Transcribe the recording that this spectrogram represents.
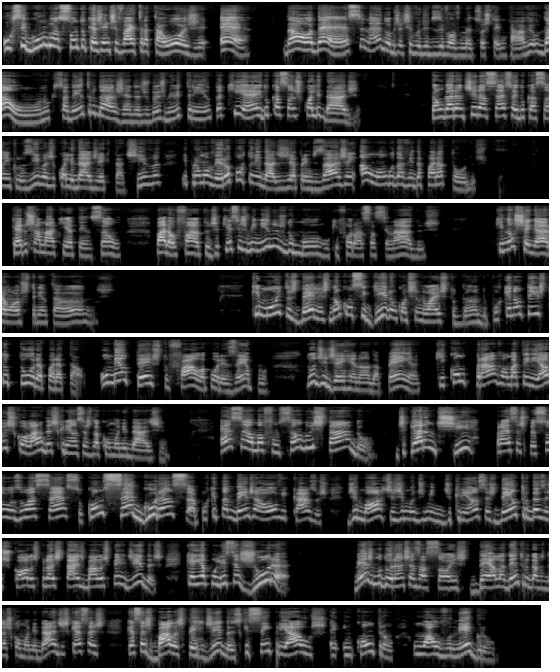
o segundo assunto que a gente vai tratar hoje é da ODS, né, do Objetivo de Desenvolvimento Sustentável da ONU, que está dentro da Agenda de 2030, que é educação de qualidade. Então, garantir acesso à educação inclusiva de qualidade e equitativa e promover oportunidades de aprendizagem ao longo da vida para todos. Quero chamar aqui a atenção para o fato de que esses meninos do morro que foram assassinados, que não chegaram aos 30 anos, que muitos deles não conseguiram continuar estudando porque não tem estrutura para tal. O meu texto fala, por exemplo, do DJ Renan da Penha, que comprava o material escolar das crianças da comunidade. Essa é uma função do Estado, de garantir para essas pessoas o acesso com segurança, porque também já houve casos de mortes de, de, de, crianças dentro das escolas por as tais balas perdidas, que aí a polícia jura mesmo durante as ações dela dentro das, das, comunidades, que essas, que essas balas perdidas, que sempre aos, encontram um alvo negro,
